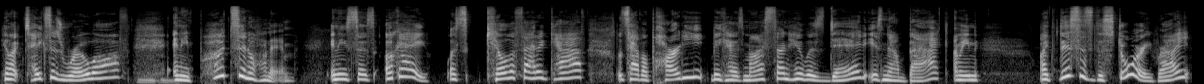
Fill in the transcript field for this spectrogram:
he like takes his robe off mm-hmm. and he puts it on him. And he says, Okay, let's kill the fatted calf. Let's have a party because my son who was dead is now back. I mean, like, this is the story, right?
